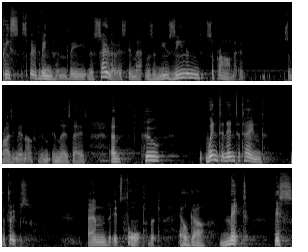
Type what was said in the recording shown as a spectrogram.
piece Spirit of England, the, the soloist in that was a New Zealand soprano, surprisingly enough, in, in those days, um, who went and entertained the troops. And it's thought that Elgar met this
